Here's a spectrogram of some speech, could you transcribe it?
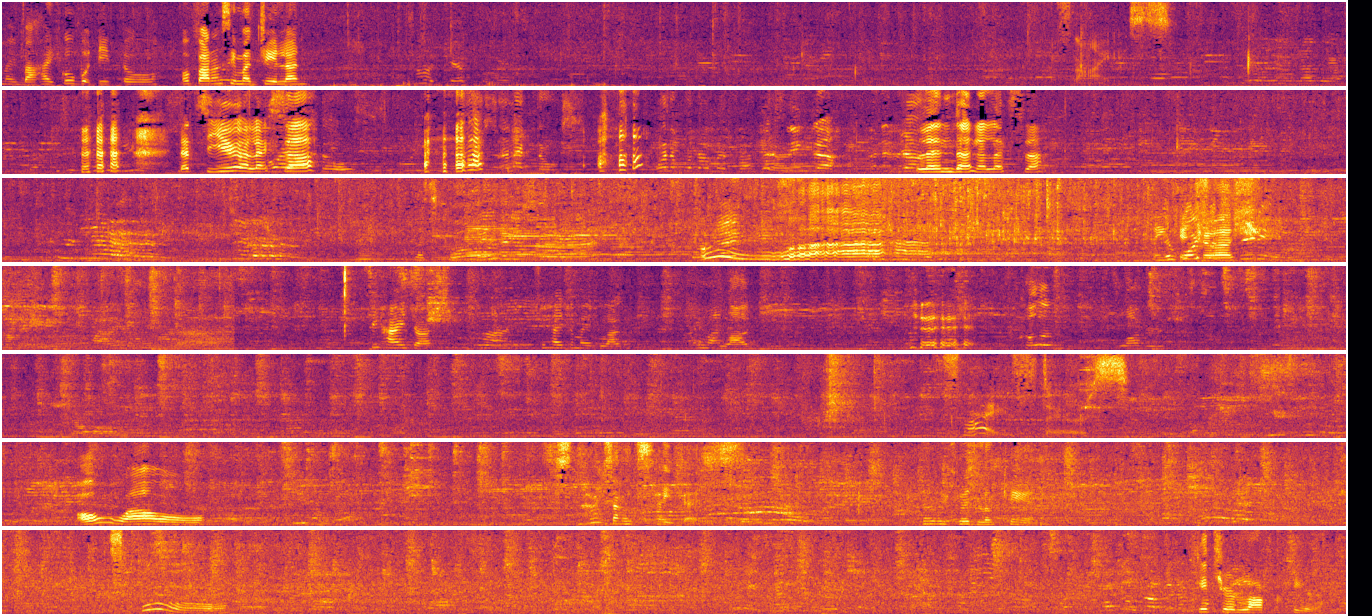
May bahay kubo dito. Oh, parang si Magellan. Nice. That's you, Alexa. Those. I like those. Wanna put on my front That's Linda. Linda and Alexa. Let's go. Ooh. Thank you, Josh. Say hi, Josh. Hi. Say hi to my vlog. Come on. Vlog. Call them vloggers. Oh wow. It's nice outside guys. Very good looking. It's cool. Get your lock here.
